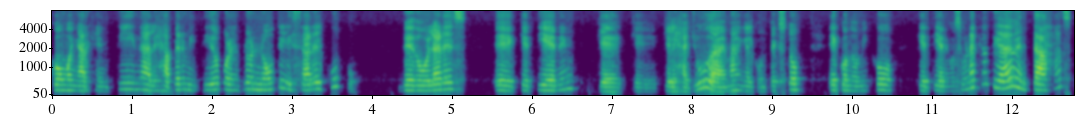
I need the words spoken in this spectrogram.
como en Argentina, les ha permitido, por ejemplo, no utilizar el cupo de dólares que tienen, que, que, les ayuda además en el contexto económico que tienen. O sea, una cantidad de ventajas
